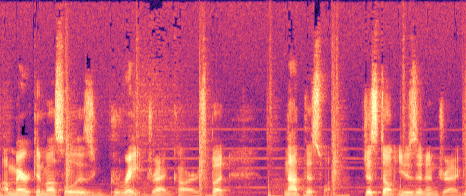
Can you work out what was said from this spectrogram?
American Muscle is great drag cars, but not this one. Just don't use it in drag.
